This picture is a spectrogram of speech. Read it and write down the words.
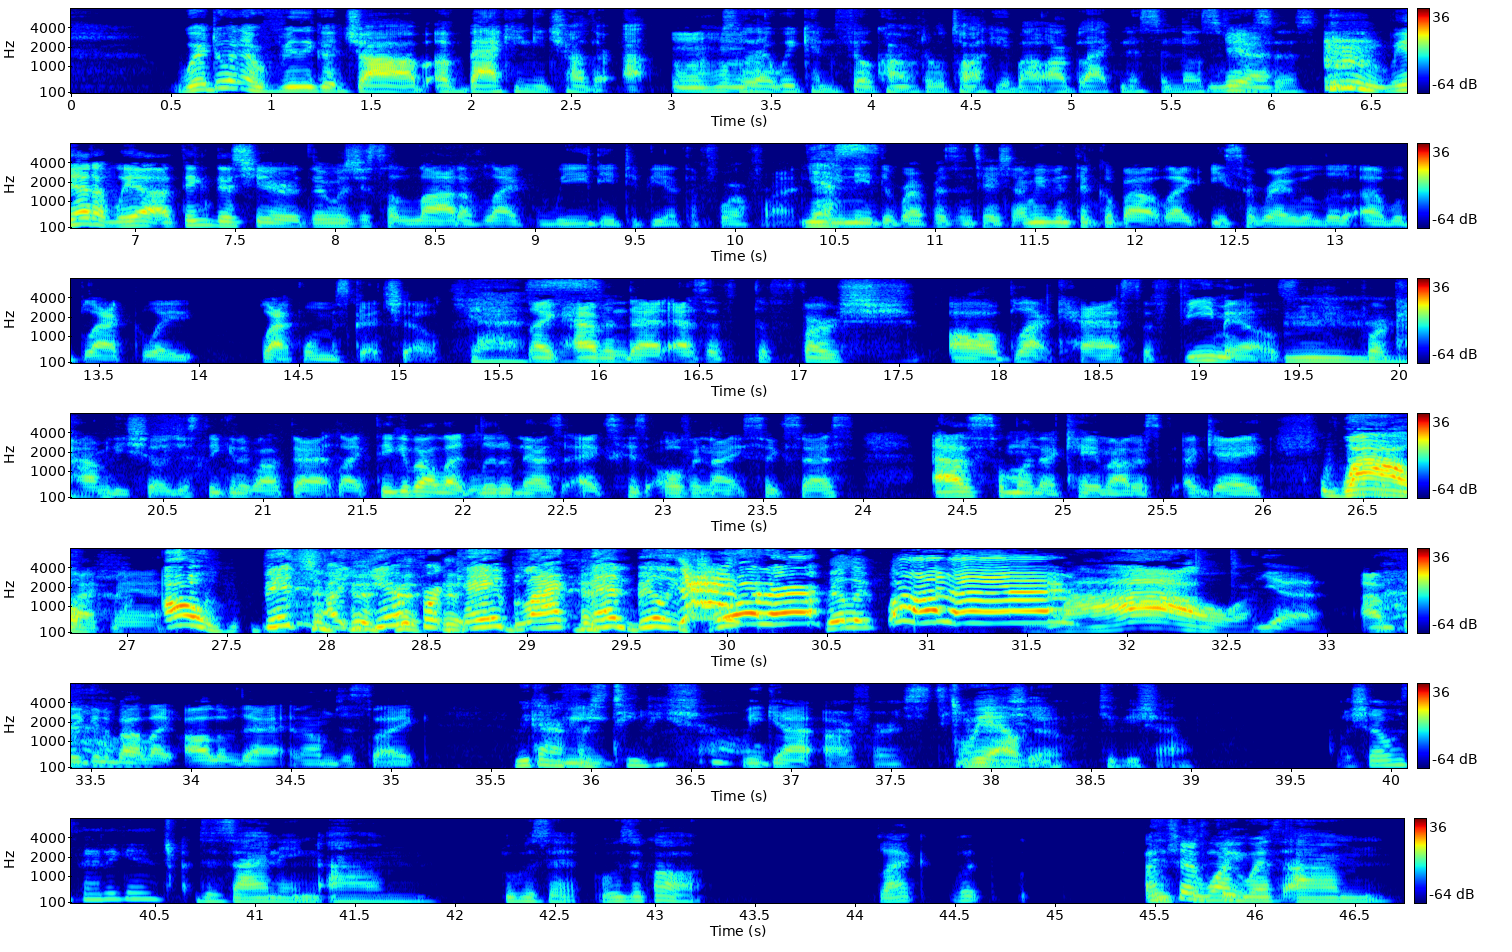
we're doing a really good job of backing each other up Mhm. so that we can feel comfortable talking about our blackness in those spaces. Yeah. we had a, we had, I think this year there was just a lot of like we need to be at the forefront. Yes. We need the representation. I'm even thinking about like Issa Rae with little uh, with Black Lady Black Woman Sketch Show. Yes. Like having that as a, the first all black cast of females for a Mm. comedy show. Just thinking about that. Like think about like Little Nas X, his overnight success as someone that came out as a gay a Wow. man. Oh, bitch, a year for gay black men, Billy Porter. Billy Porter. Wow. Yeah, I'm thinking about like all of that, and I'm just like, We got our We- first TV show. we got our first TV reality show. TV show. What show was that again? Designing um what was it? What was it called? Black. What? I'm it's the one think. with um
